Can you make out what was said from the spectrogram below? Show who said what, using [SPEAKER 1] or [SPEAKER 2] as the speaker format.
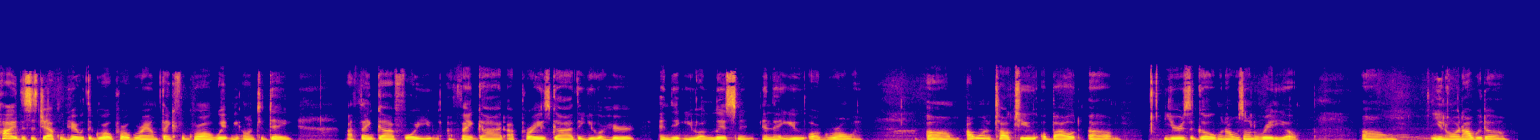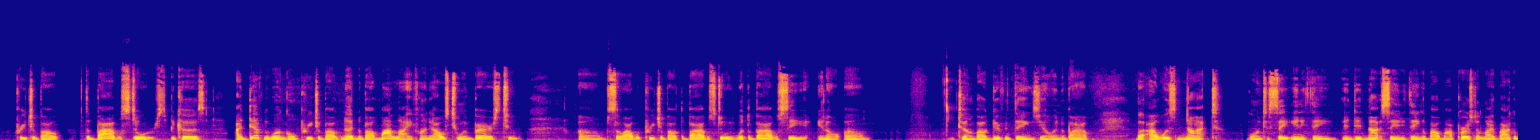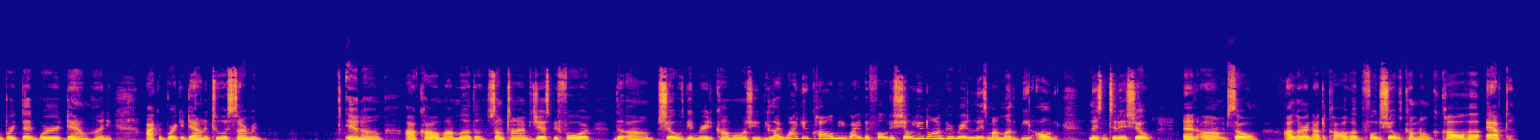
[SPEAKER 1] Hi, this is Jacqueline here with the Grow Program. Thank you for growing with me on today. I thank God for you. I thank God. I praise God that you are here and that you are listening and that you are growing. Um, I want to talk to you about um, years ago when I was on the radio. Um, you know, and I would uh, preach about the Bible stories because I definitely wasn't going to preach about nothing about my life, honey. I was too embarrassed to. Um, so I would preach about the Bible story, what the Bible said, you know, um, tell them about different things, you know, in the Bible. But I was not going to say anything and did not say anything about my personal life. But I could break that word down, honey. I could break it down into a sermon. And um, I call my mother sometimes just before the um show was getting ready to come on, she'd be like, Why you call me right before the show? You know I'm getting ready to listen. My mother be on it. Listen to that show. And um so I learned not to call her before the show was coming on, call her after.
